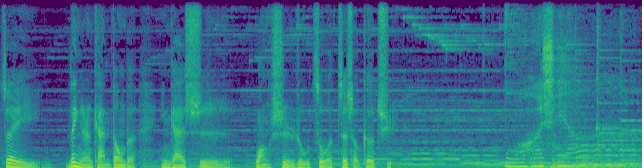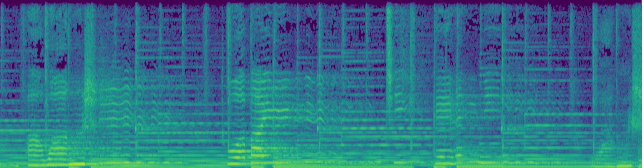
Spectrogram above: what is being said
最令人感动的应该是《往事如昨》这首歌曲。我想把往事托白云寄给你，往事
